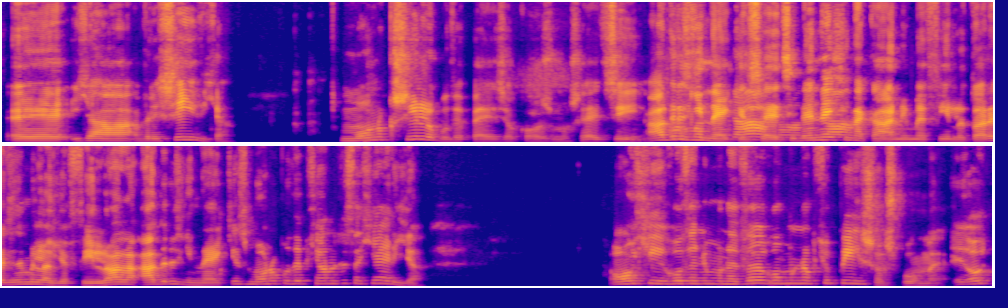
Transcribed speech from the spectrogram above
Ε, για βρισίδια. Μόνο ξύλο που δεν παίζει ο κόσμος, έτσι. Άντρες Πραγματικά, γυναίκες, έτσι. Δεν έχει πραγματικά. να κάνει με φίλο τώρα, έτσι δεν μιλάω για φίλο, αλλά άντρες γυναίκες μόνο που δεν πιάνονται στα χέρια. Όχι, εγώ δεν ήμουν εδώ, εγώ ήμουν πιο πίσω, ας πούμε. Ε, οκ.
